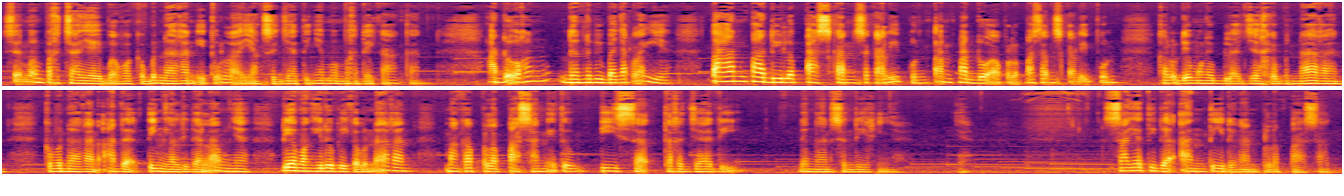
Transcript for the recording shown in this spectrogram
Saya mempercayai bahwa kebenaran itulah yang sejatinya memerdekakan. Ada orang dan lebih banyak lagi ya, tanpa dilepaskan sekalipun, tanpa doa pelepasan sekalipun, kalau dia mulai belajar kebenaran, kebenaran ada tinggal di dalamnya, dia menghidupi kebenaran, maka pelepasan itu bisa terjadi dengan sendirinya. Ya. Saya tidak anti dengan pelepasan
